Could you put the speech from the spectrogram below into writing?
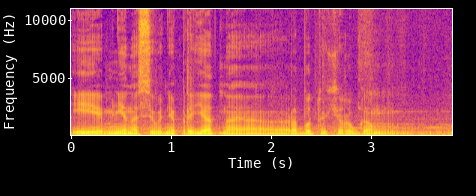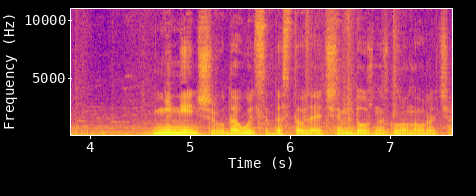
И мне на сегодня приятно. Работаю хирургом не меньше удовольствия доставляет, чем должность главного врача.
